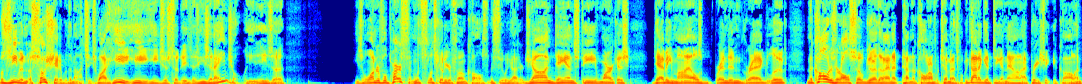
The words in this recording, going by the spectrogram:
was even associated with the Nazis. Why he he he just he's an angel. He, he's a he's a wonderful person. Let's let's go to your phone calls. Let's see what we got here. John, Dan, Steve, Marcus, Debbie, Miles, Brendan, Greg, Luke. And the callers are all so good that I ended up having the call on for ten minutes. But we got to get to you now, and I appreciate you calling.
